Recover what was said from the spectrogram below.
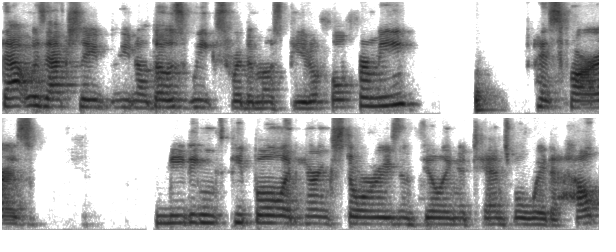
that was actually, you know, those weeks were the most beautiful for me as far as meeting people and hearing stories and feeling a tangible way to help.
